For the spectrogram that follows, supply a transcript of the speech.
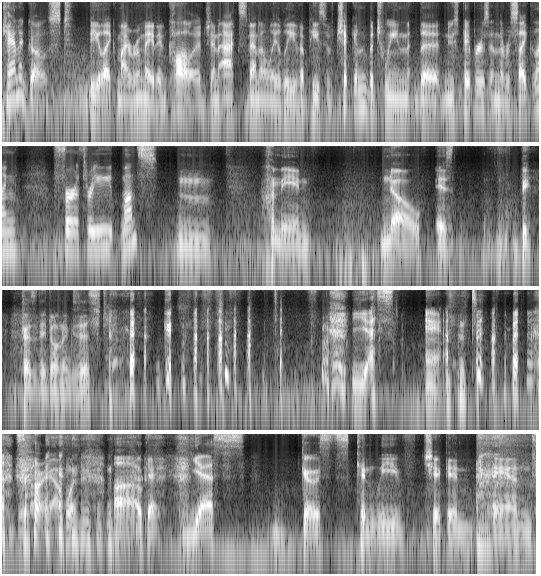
Can a ghost be like my roommate in college and accidentally leave a piece of chicken between the newspapers and the recycling for three months? Hmm. I mean, no is because they don't exist. Yes, and Sorry. I want, uh, okay. Yes, ghosts can leave chicken, and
